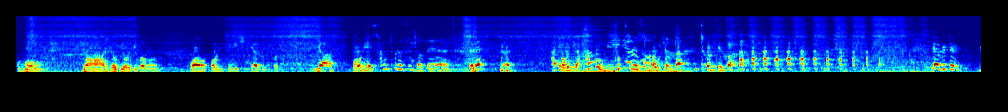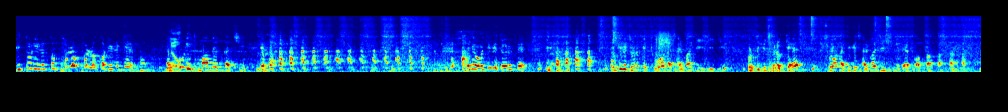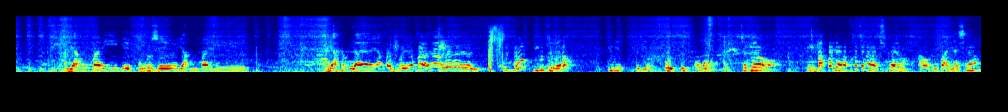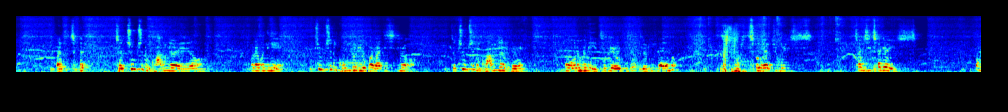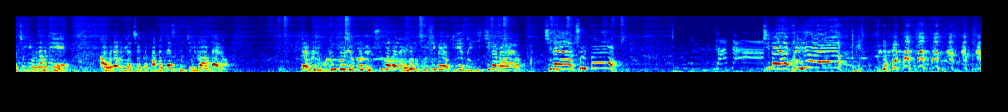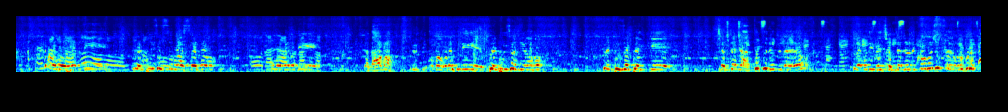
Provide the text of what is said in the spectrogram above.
어머, 야 여기 어디 보면 와 머리 되게 신기하게 입고, 야 머리에 상처를 쓰셨네. 에? 아니 어디 한국 미소촌에서 나오셨나? 저기. 야 근데 윗도리는 또 펄럭펄럭거리는 게 목, 목걸이 도마뱀 같이. 아니 어떻게 저렇게 야 어떻게 저렇게 조화가 잘 맞으시지? 어떻게 저렇게 조화가 되게 잘 맞으시네요. 양말이 이게 보세요 양말이? 야야 양말 보여요 엄마 야야 야 뭐? 이것도 봐라. 이거 어디요 어, 어, 어머. 저기요. 이 막걸리 하나 파전 하나 추가요. 아 오빠 안녕하세요. 아 저 저 춤추는 광녀예요. 오라버니 춤추는 곰돌이 오빠 맞으시죠? 저 춤추는 광녀인데. 어 오라버니 저기 어디죠? 여긴가요? 미쳐가지고 정신 차려 이씨 어 저기 오라버니 아 오라버니가 제 거 담배 뺏어붙죠 일로 와봐요. 야 우리 곰돌이 형 오늘 죽어가네. 형 조심해요. 뒤에서 이지가 나와요. 지나야 출동! 가자! 지나야 달려! 아이고 오라버니 별풍선 쏘러 왔어요? 어, 난리 났어, 난리 오라버니. 났어. 야 나와봐. 이렇게 어머 오라버니 별풍선이요. 별풍선 100개. 전자리 안 터뜨려주나요? 오라버니 왜 전자리를 꺼보셨어요? 오라버니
